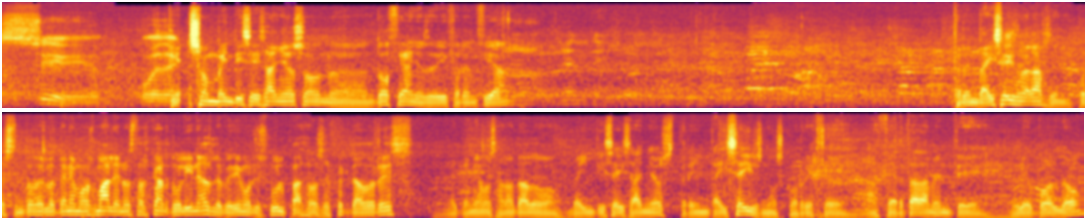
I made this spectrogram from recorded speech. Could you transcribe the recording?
Sí, puede. son 26 años, son eh, 12 años de diferencia. 36 de Larsen, pues entonces lo tenemos mal en nuestras cartulinas, le pedimos disculpas a los espectadores, le teníamos anotado 26 años, 36 nos corrige acertadamente Leopoldo.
